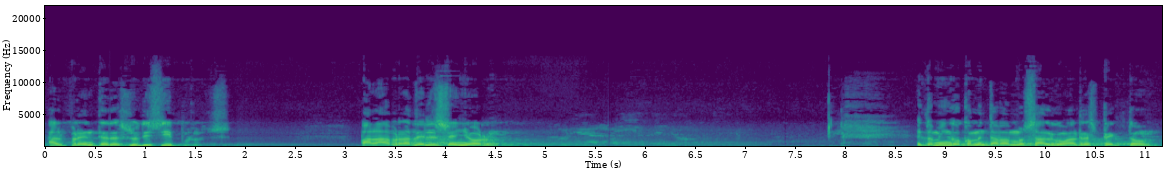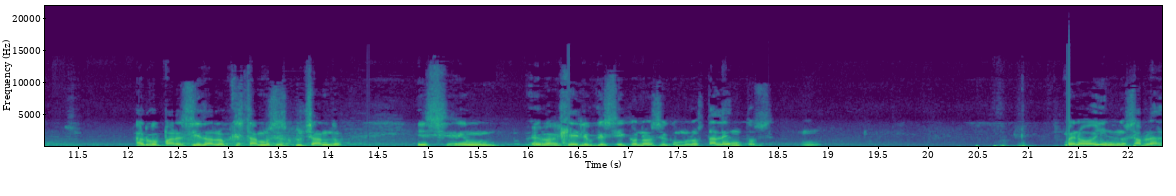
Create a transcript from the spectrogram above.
al frente de sus discípulos. Palabra del Señor. El domingo comentábamos algo al respecto, algo parecido a lo que estamos escuchando. Es un evangelio que se conoce como los talentos. Bueno, hoy nos habla,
